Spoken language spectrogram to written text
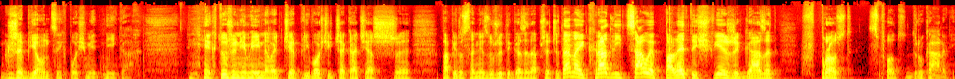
grzebiących po śmietnikach. Niektórzy nie mieli nawet cierpliwości czekać, aż e, papier zostanie zużyty, gazeta przeczytana i kradli całe palety świeżych gazet wprost spod drukarni.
